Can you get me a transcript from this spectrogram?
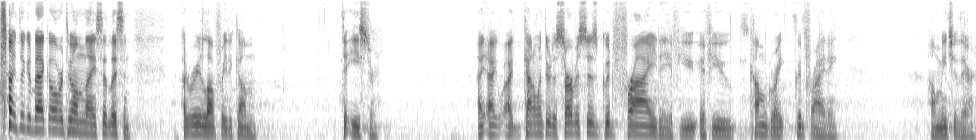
so I took it back over to him and I said, Listen, I'd really love for you to come to Easter. I, I, I kind of went through the services. Good Friday, if you, if you come, great. Good Friday. I'll meet you there.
